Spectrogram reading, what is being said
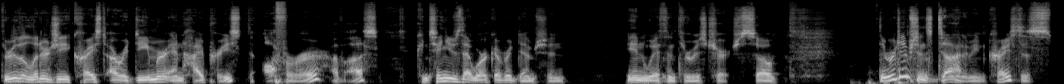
Through the liturgy, Christ, our Redeemer and High Priest, the offerer of us, continues that work of redemption in, with, and through his church. So, the redemption's done. I mean, Christ has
